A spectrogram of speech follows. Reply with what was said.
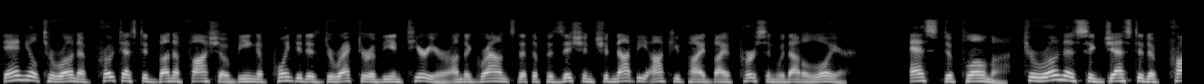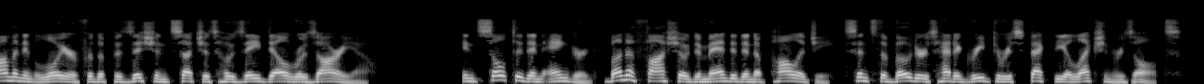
Daniel Tirona protested Bonifacio being appointed as Director of the Interior on the grounds that the position should not be occupied by a person without a lawyer. S. diploma. Tirona suggested a prominent lawyer for the position such as José del Rosario. Insulted and angered, Bonifacio demanded an apology, since the voters had agreed to respect the election results.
